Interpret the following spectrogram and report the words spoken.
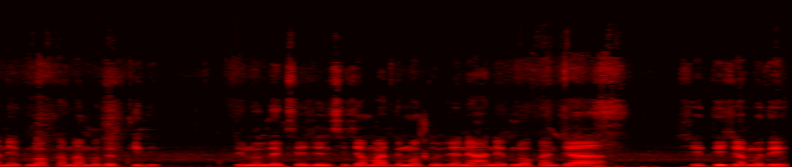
अनेक लोकांना मदत केली. फिनोलेक्स एजन्सीच्या माध्यमातून ज्यांनी अनेक लोकांच्या शेतीच्या मध्ये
